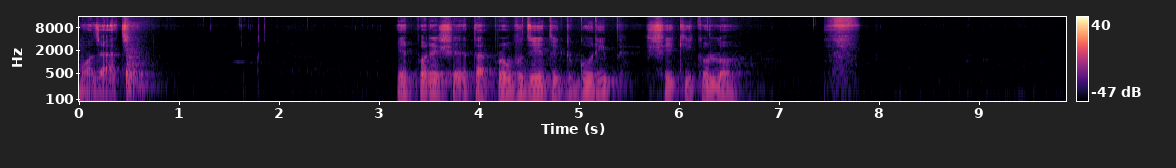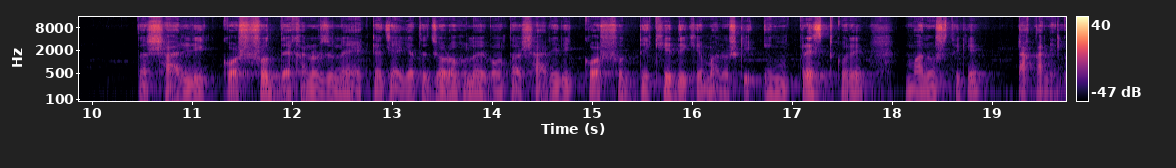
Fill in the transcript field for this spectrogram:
মজা আছে। এরপরে সে, তার প্রভু যেহেতু একটু গরিব, সে কি করল? তার শারীরিক কসরত দেখানোর জন্য একটা জায়গাতে জড়ো হলো এবং তার শারীরিক কসরত দেখে দেখে মানুষকে ইমপ্রেসড করে মানুষ থেকে টাকা নিল।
